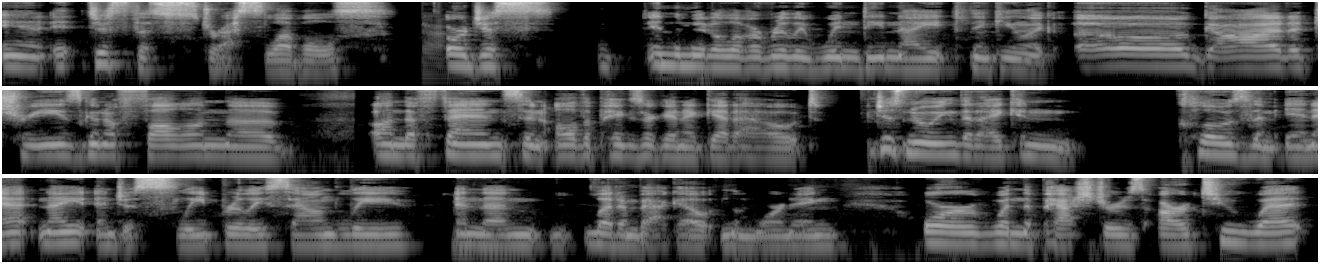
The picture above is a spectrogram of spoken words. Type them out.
and it just the stress levels yeah. or just in the middle of a really windy night thinking like, "Oh god, a tree is going to fall on the on the fence and all the pigs are going to get out." Just knowing that I can close them in at night and just sleep really soundly and mm-hmm. then let them back out in the morning or when the pastures are too wet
